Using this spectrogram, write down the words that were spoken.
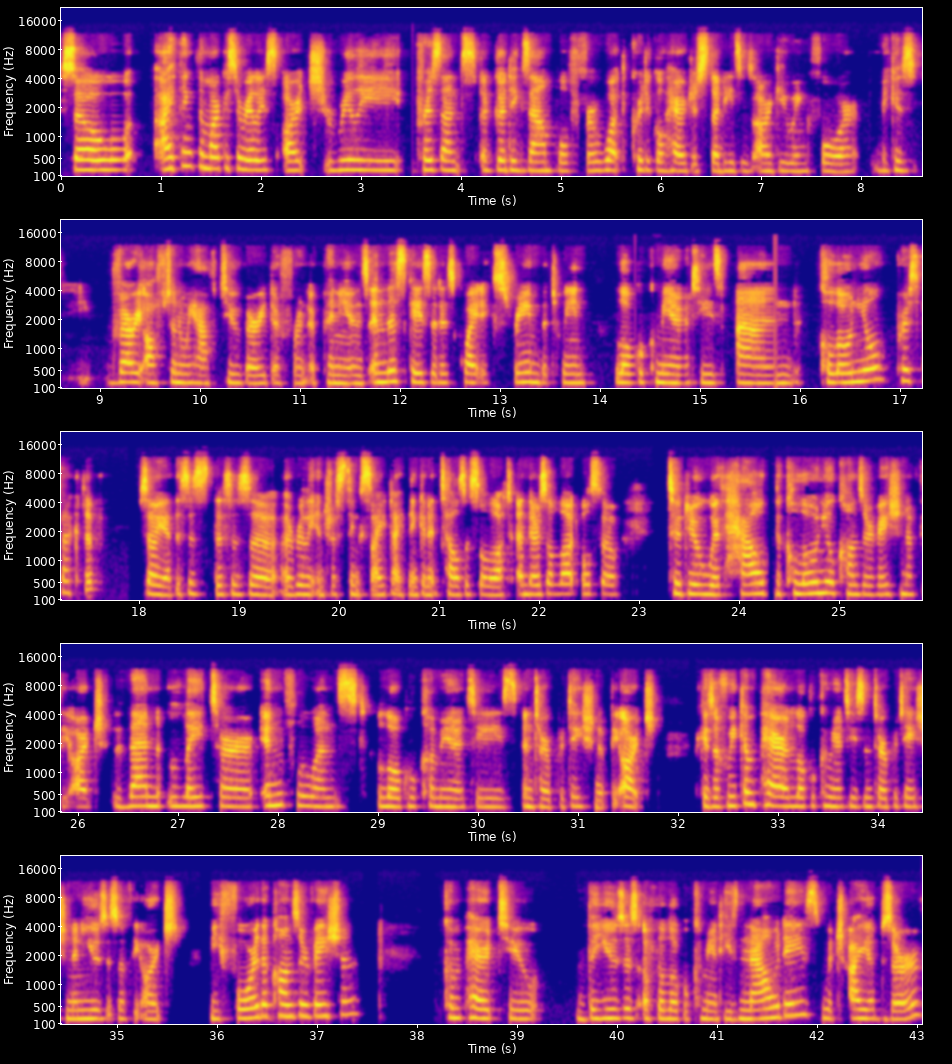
So I think the Marcus Aurelius Arch really presents a good example for what critical heritage studies is arguing for, because very often we have two very different opinions. In this case, it is quite extreme between local communities and colonial perspective. So yeah, this is this is a, a really interesting site, I think, and it tells us a lot. And there's a lot also to do with how the colonial conservation of the arch then later influenced local communities' interpretation of the arch. Because if we compare local communities' interpretation and uses of the arch before the conservation compared to the uses of the local communities nowadays, which I observe,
